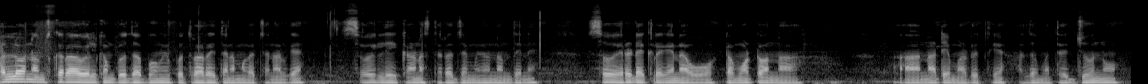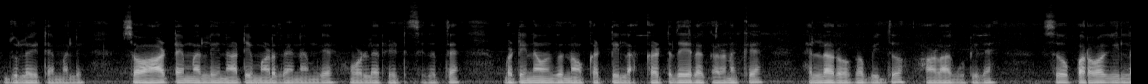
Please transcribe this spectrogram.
ಹಲೋ, ನಮಸ್ಕಾರ. ವೆಲ್ಕಮ್ ಟು ದ ಭೂಮಿಪುತ್ರ ರೈತ ನಮಗೆ ಚಾನಲ್ಗೆ. ಸೊ, ಇಲ್ಲಿ ಕಾಣಿಸ್ತಾ ಇರೋ ಜಮೀನು ನಮ್ಮದೇನೆ ಸೊ, ಎರಡು ಎಕರೆಗೆ ನಾವು ಟೊಮೊಟೊನ ನಾಟಿ ಮಾಡಿರ್ತೀವಿ. ಅದು ಮತ್ತು ಜೂನು, ಜುಲೈ ಟೈಮಲ್ಲಿ. ಸೊ, ಆ ಟೈಮಲ್ಲಿ ನಾಟಿ ಮಾಡಿದ್ರೆ ನಮಗೆ ಒಳ್ಳೆ ರೇಟ್ ಸಿಗುತ್ತೆ. ಬಟ್ ಇನ್ನೂ ಒಂದು ನಾವು ಕಟ್ಟಿಲ್ಲ. ಕಟ್ಟದೇ ಇರೋ ಕಾರಣಕ್ಕೆ ಎಲ್ಲ ರೋಗ ಬಿದ್ದು ಹಾಳಾಗ್ಬಿಟ್ಟಿದೆ. ಸೊ, ಪರವಾಗಿಲ್ಲ.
